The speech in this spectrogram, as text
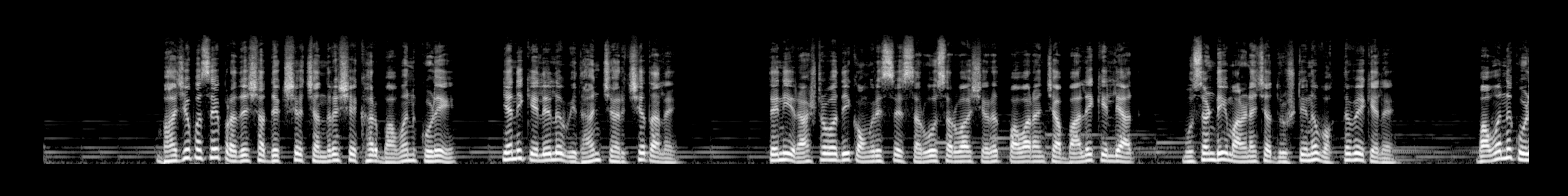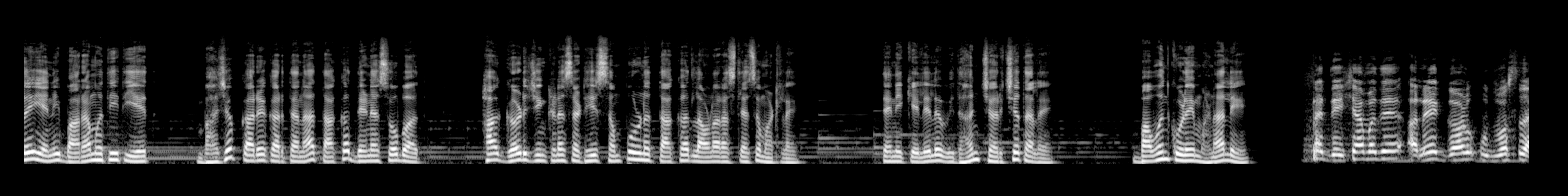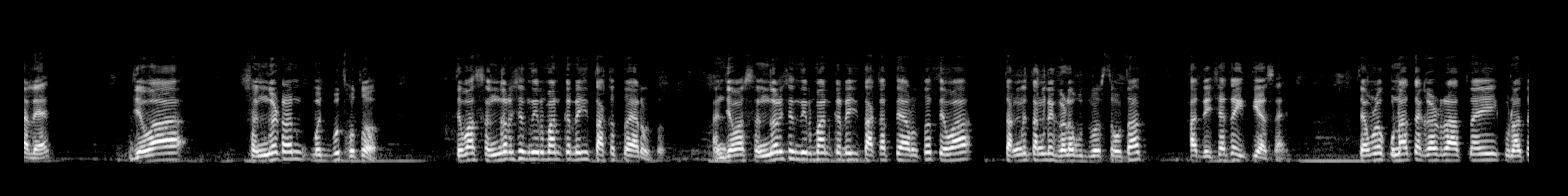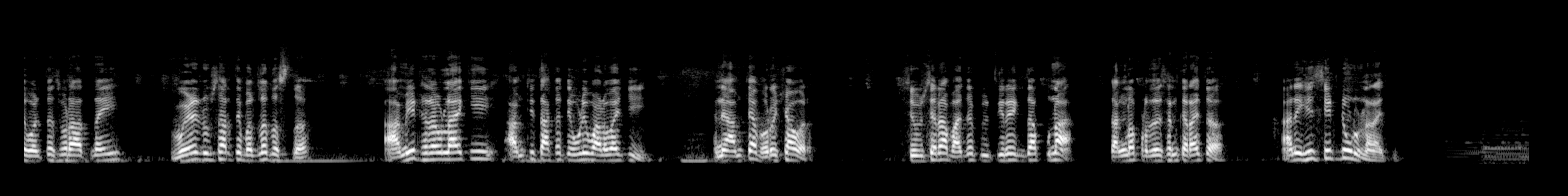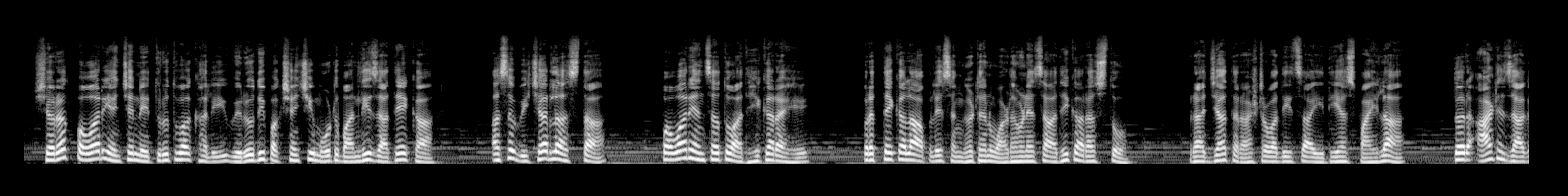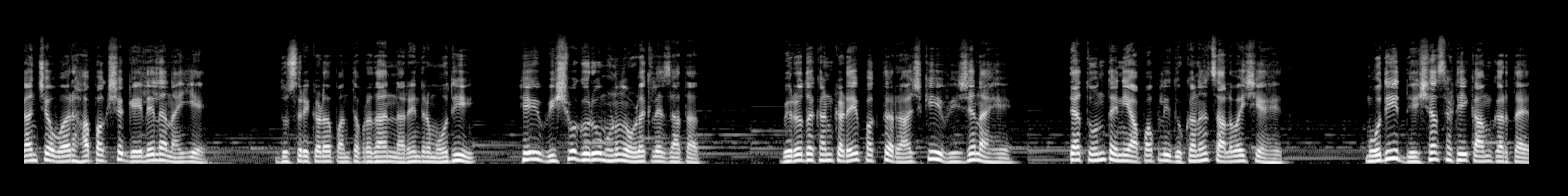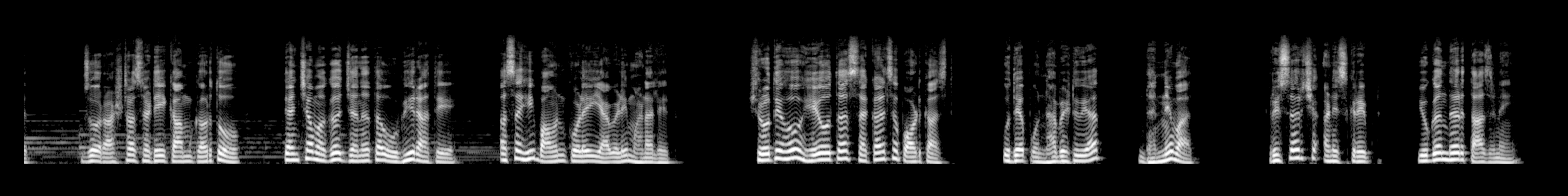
भाजपचे प्रदेशाध्यक्ष चंद्रशेखर बावनकुळे यांनी केलेलं विधान चर्चेत आलंय. त्यांनी राष्ट्रवादी काँग्रेसचे सर्वसर्वा शरद पवारांच्या बालेकिल्ल्यात मुसंडी मारण्याच्या दृष्टीनं वक्तव्य केलंय. बावनकुळे यांनी बारामतीत येत भाजप कार्यकर्त्यांना ताकद देण्यासोबत हा गड जिंकण्यासाठी संपूर्ण ताकद लावणार असल्याचं म्हटलंय. त्यांनी केलेलं विधान चर्चेत आलंय. बावनकुळे म्हणाले नाही देशामध्ये अनेक गड उद्ध्वस्त झाले आहेत. जेव्हा संघटन मजबूत होतं तेव्हा संघर्ष निर्माण करण्याची ताकद तयार होतं. आणि जेव्हा संघर्ष निर्माण करण्याची ताकद तयार होतं तेव्हा चांगले चांगले गड उद्ध्वस्त होतात. हा देशाचा इतिहास आहे. त्यामुळे कुणाचा गड राहत नाही कुणाचं वर्चस्व राहत नाही. वेळेनुसार ते बदलत असतं. आम्ही ठरवलं आहे की आमची ताकद एवढी वाढवायची. आणि आमच्या भरोशावर शिवसेना भाजप युतीने एकदा पुन्हा चांगलं प्रदर्शन करायचं आणि ही सीट निवडून आणायची. शरद पवार यांच्या नेतृत्वाखाली विरोधी पक्षांची मोठ बांधली जाते का असं विचारलं असता पवार यांचा तो अधिकार आहे. प्रत्येकाला आपले संघटन वाढवण्याचा अधिकार असतो. राज्यात राष्ट्रवादीचा इतिहास पाहिला तर आठ जागांच्या वर हा पक्ष गेलेला नाहीये. दुसरीकडं पंतप्रधान नरेंद्र मोदी हे विश्वगुरू म्हणून ओळखले जातात. विरोधकांकडे फक्त राजकीय व्हिजन आहे. त्यातून त्यांनी आपापली दुकानं चालवायची आहेत. मोदी देशासाठी काम करतायत. जो राष्ट्रासाठी काम करतो त्यांच्या मग जनता उभी राहते असंही बावनकुळे यावेळी म्हणालेत. श्रोते हो हे होतं सकाळचं पॉडकास्ट. उद्या पुन्हा भेटूयात. धन्यवाद. रिसर्च आणि स्क्रिप्ट युगंधर ताजणे.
